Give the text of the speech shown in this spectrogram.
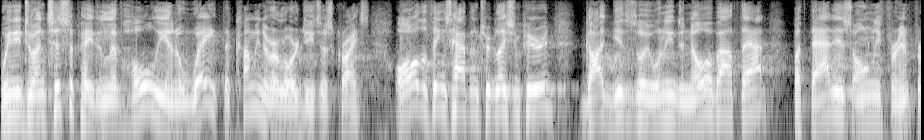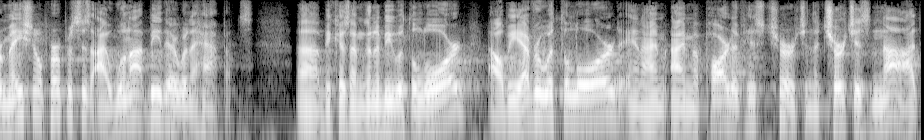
We need to anticipate and live holy and await the coming of our Lord Jesus Christ. All the things happen in the tribulation period, God gives us what we need to know about that, but that is only for informational purposes. I will not be there when it happens. Uh, because I'm going to be with the Lord. I'll be ever with the Lord, and I'm, I'm a part of His church. And the church is not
